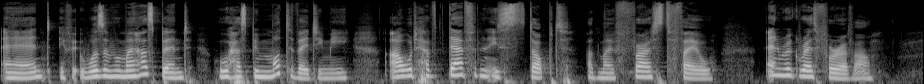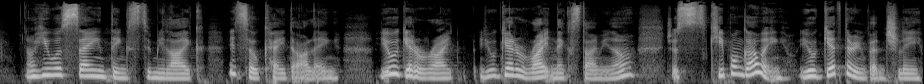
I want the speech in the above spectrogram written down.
And if it wasn't for my husband, who has been motivating me, I would have definitely stopped at my first fail and regret forever. Now he was saying things to me like, "It's okay, darling. You'll get it right. You'll get it right next time. You know, just keep on going. You'll get there eventually."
